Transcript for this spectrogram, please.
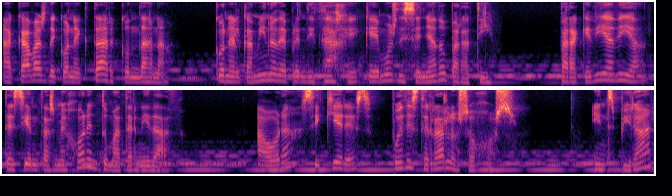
Acabas de conectar con Dana, con el camino de aprendizaje que hemos diseñado para ti, para que día a día te sientas mejor en tu maternidad. Ahora, si quieres, puedes cerrar los ojos, inspirar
